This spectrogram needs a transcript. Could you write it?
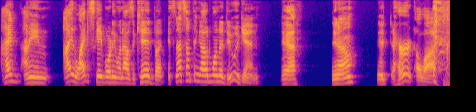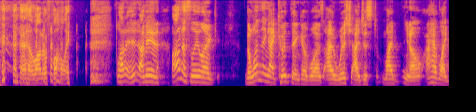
I I mean, I liked skateboarding when I was a kid, but it's not something I would want to do again. Yeah, You know? It hurt a lot. a lot of falling. a lot of I mean, honestly, like the one thing I could think of was I wish I just my you know, I have like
